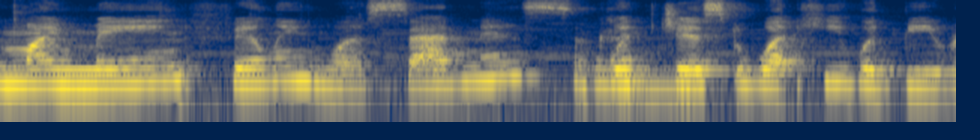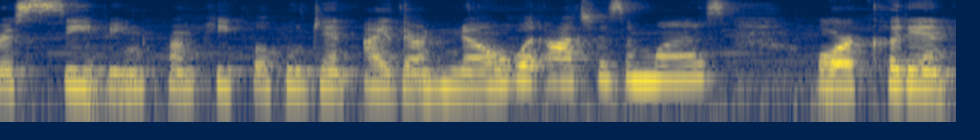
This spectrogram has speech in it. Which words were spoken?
my main feeling was sadness okay. with just what he would be receiving from people who didn't either know what autism was or couldn't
